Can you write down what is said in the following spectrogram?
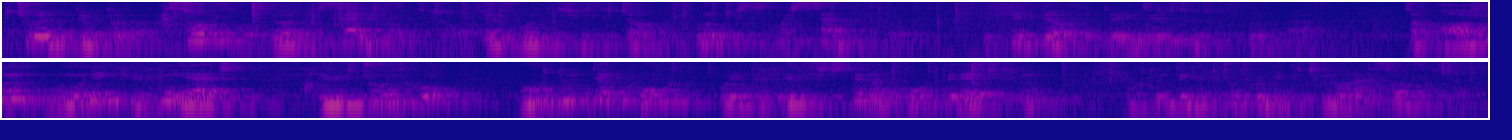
бичиг баримтын хувьд бол асуудал бол би бол маш сайн гэж бодож байгаа. Одоо сүүлд шилжиж байгаа хөтөлбөрөж гэсэн маш сайн Эхлээдээ бол одоо энэ зэрэг зүйц хөтөлбөр байгаа. За гол нь үүнийг хэрхэн яаж хэрэгжүүлэх вэ? Хүүхдүүдтэй хүүхд буюу тэр хэрэглэгчдэр бол хүүхдээр яаж хэрхэн хүүхдүүдэд хэрэгжүүлэх вэ гэдэг чинь өөр асуудал байна.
